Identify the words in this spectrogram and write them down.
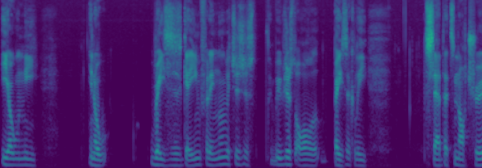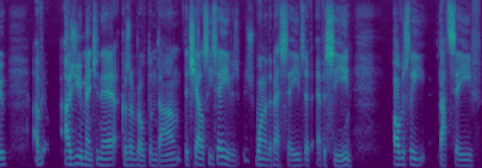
he only, you know, raises his game for England, which is just we've just all basically said that's not true. I've, as you mentioned there, because I wrote them down, the Chelsea save is is one of the best saves I've ever seen. Obviously, that save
